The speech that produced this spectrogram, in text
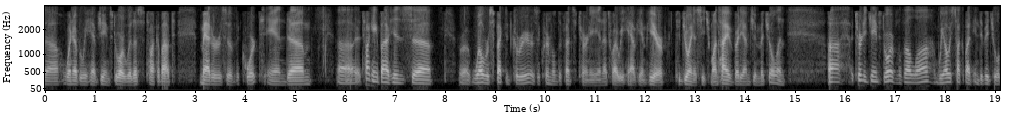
uh, whenever we have James Doerr with us to talk about matters of the court and um, uh, talking about his uh, well-respected career as a criminal defense attorney, and that's why we have him here to join us each month. Hi, everybody. I'm Jim Mitchell, and uh, Attorney James Doerr of Lavelle Law. We always talk about individual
